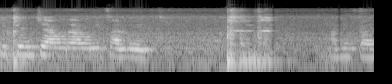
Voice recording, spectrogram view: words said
किचनची आवरावरी चालू आहे आणि काय?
